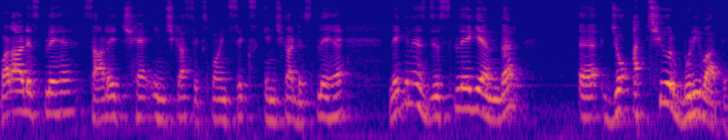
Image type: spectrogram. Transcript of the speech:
बड़ा डिस्प्ले है, साढ़े छः इंच का 6.6 इंच का डिस्प्ले है। लेकिन इस डिस्प्ले के अंदर जो अच्छी और बुरी बातें,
